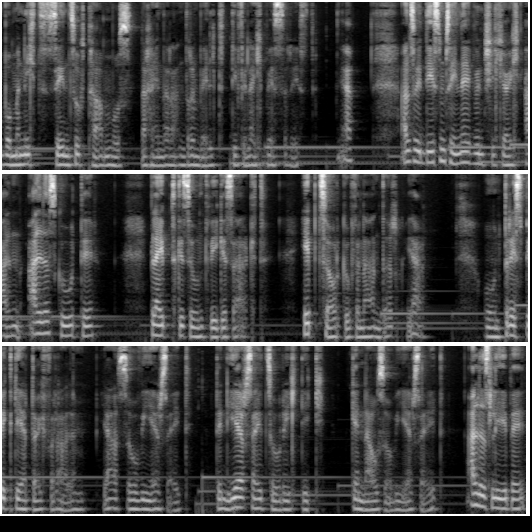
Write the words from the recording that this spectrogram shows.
wo man nicht Sehnsucht haben muss nach einer anderen Welt, die vielleicht besser ist. Ja, also in diesem Sinne wünsche ich euch allen alles Gute, bleibt gesund, wie gesagt, hebt Sorge aufeinander, ja, und respektiert euch vor allem, ja, so wie ihr seid, denn ihr seid so richtig, genauso wie ihr seid. Alles Liebe,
